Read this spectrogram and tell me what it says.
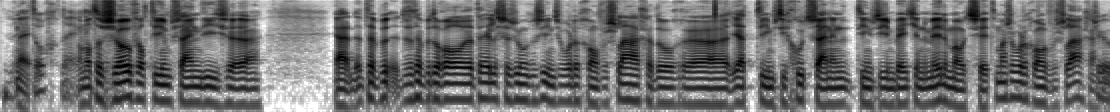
Nee, Nee. toch? Nee. Omdat er zoveel teams zijn die ze... Ja, dat hebben, dat hebben we toch al het hele seizoen gezien. Ze worden gewoon verslagen door eh, ja, teams die goed zijn en teams die een beetje in de middenmoot zitten. Maar ze worden gewoon verslagen. True.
